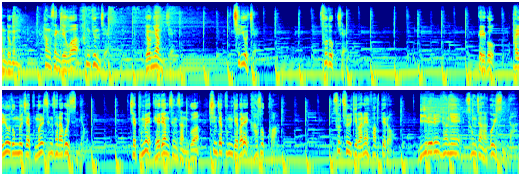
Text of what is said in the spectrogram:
한동은 항생제와 항균제, 영양제, 치료제, 소독제, 그리고 반려동물 제품을 생산하고 있으며 제품의 대량 생산과 신제품 개발의 가속화, 수출 기반의 확대로 미래를 향해 성장하고 있습니다.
